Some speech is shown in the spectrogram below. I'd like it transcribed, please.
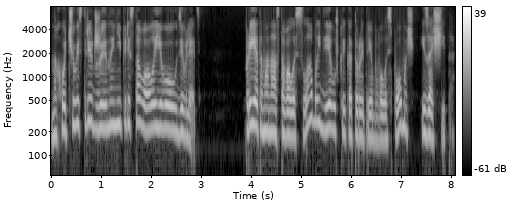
Находчивость Реджины не переставала его удивлять. При этом она оставалась слабой девушкой, которой требовалась помощь и защита.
